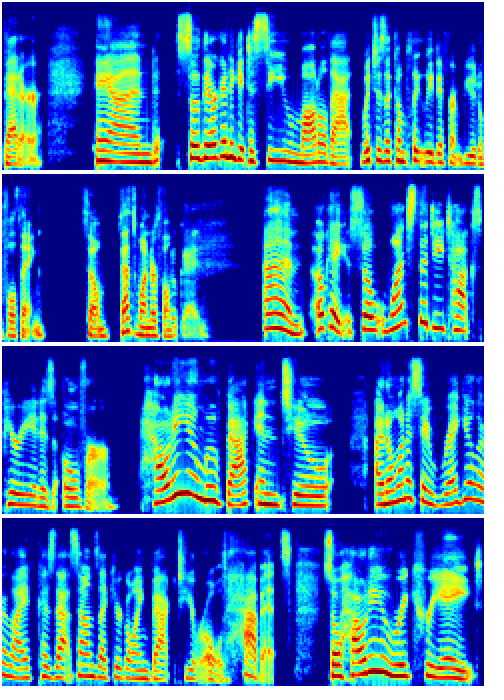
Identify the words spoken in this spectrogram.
better. And so they're going to get to see you model that which is a completely different beautiful thing. So that's wonderful. Okay um okay so once the detox period is over how do you move back into I don't want to say regular life because that sounds like you're going back to your old habits. So, how do you recreate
